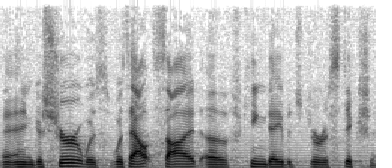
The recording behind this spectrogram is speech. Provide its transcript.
And Geshur was, was outside of King David's jurisdiction.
